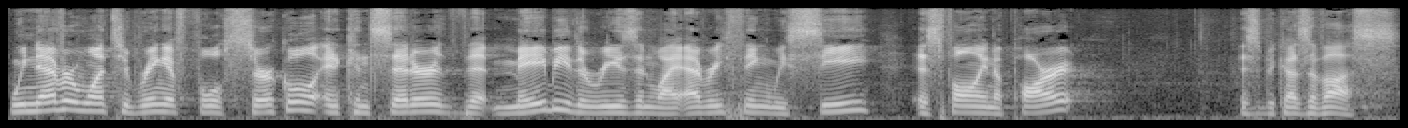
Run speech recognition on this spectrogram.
We never want to bring it full circle and consider that maybe the reason why everything we see is falling apart is because of us.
